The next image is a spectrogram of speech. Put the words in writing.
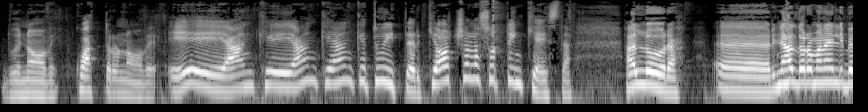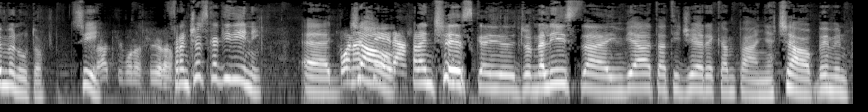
2949 e anche, anche, anche Twitter, chiocciola sotto inchiesta. Allora, eh, Rinaldo Romanelli, benvenuto. Sì. Grazie, buonasera. Francesca Ghidini. Eh, Buonasera. Ciao Francesca, eh, giornalista inviata a TGR Campagna. Ciao, benvenuto.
